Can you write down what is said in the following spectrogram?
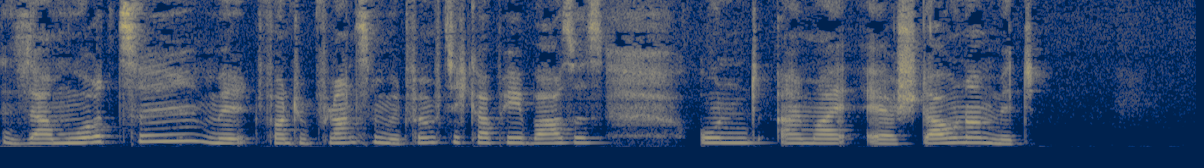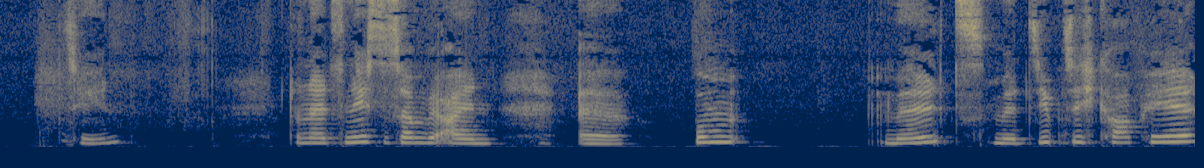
Samurzel mit, von Typ Pflanze mit 50 KP Basis und einmal Erstauner mit 10. Dann als nächstes haben wir ein äh, Bummmelz mit 70 KP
